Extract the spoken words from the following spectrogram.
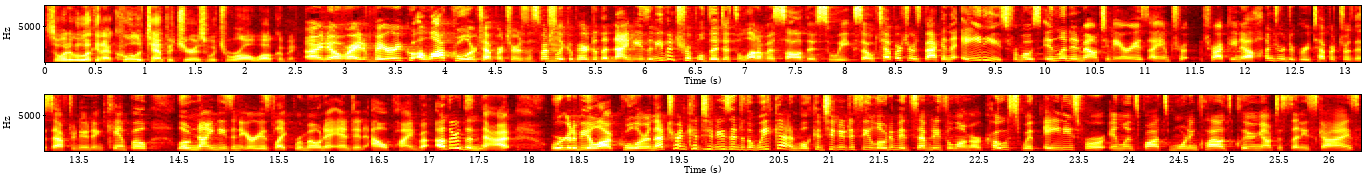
So what are we looking at? Cooler temperatures, which we're all welcoming. I know, right? Very cool. A lot cooler temperatures, especially yeah. compared to the 90s and even triple digits a lot of us saw this week. So temperatures back in the 80s for most inland and mountain areas. I am tra tracking a 100 degree temperature this afternoon in Campo, low 90s in areas like Ramona and in Alpine. But other than that, we're going to be a lot cooler, and that trend continues into the weekend. We'll continue to see low to mid 70s along our coast with 80s for our inland spots, morning clouds clearing out to sunny skies.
